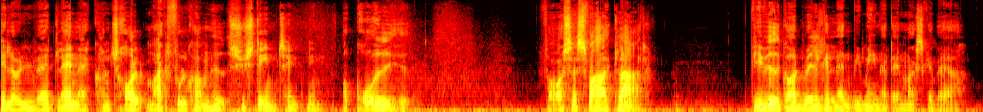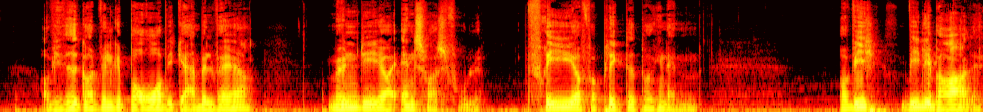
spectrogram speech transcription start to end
Eller vil vi være et land af kontrol, magtfuldkommenhed, systemtænkning og grådighed? For os er svaret klart. Vi ved godt, hvilket land vi mener, Danmark skal være. Og vi ved godt, hvilke borgere vi gerne vil være. Myndige og ansvarsfulde frie og forpligtet på hinanden. Og vi, vi liberale,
